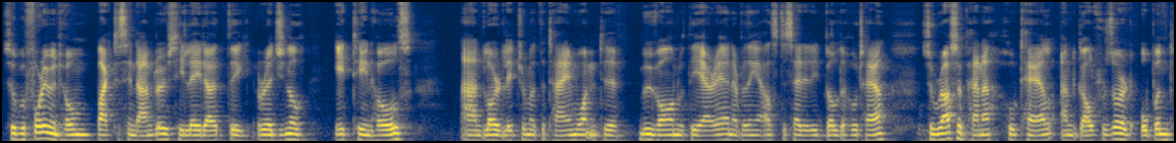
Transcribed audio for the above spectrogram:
So before he went home back to St Andrews, he laid out the original 18 holes. And Lord Leitrim at the time, wanting to move on with the area and everything else, decided he'd build a hotel. So Rosapenna Hotel and Golf Resort opened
